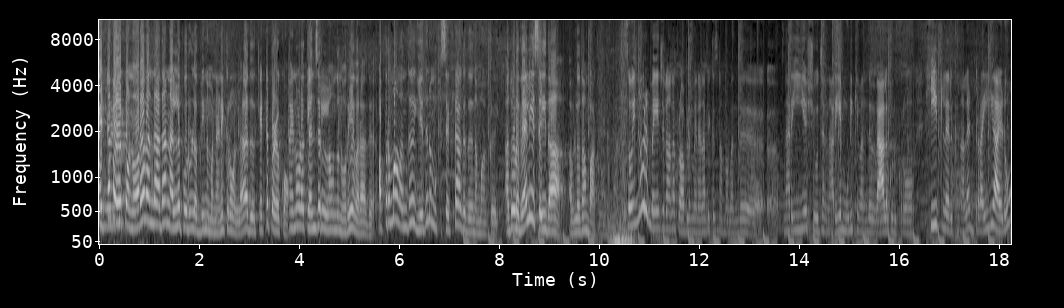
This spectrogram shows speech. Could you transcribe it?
கெட்ட பழக்கம். நுரை வந்தாதான் நல்ல பொருள் அப்படின்னு நம்ம நினைக்கிறோம்ல. அது கெட்ட பழக்கம். என்னோட கிளென்சர் எல்லாம் வந்து நுரைய வராது. அப்புறமா வந்து எது நமக்கு செட் ஆகுது நமக்கு? அதோட வேலையை செய்தா? அவ்வளவுதான் பார்க்கணும் நம்ம. ஸோ இன்னொரு மேஜரான ப்ராப்ளம் என்னன்னா பிகாஸ் நம்ம வந்து நிறைய ஷூட்ஸ் அண்ட் நிறைய முடிக்கு வந்து வேலை கொடுக்குறோம். ஹீட்டில் இருக்கனால ட்ரை ஆகிடும்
